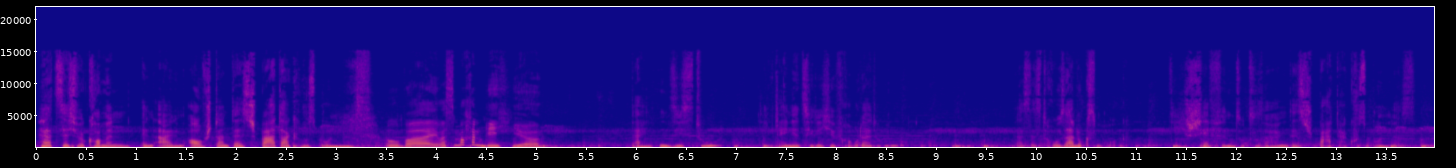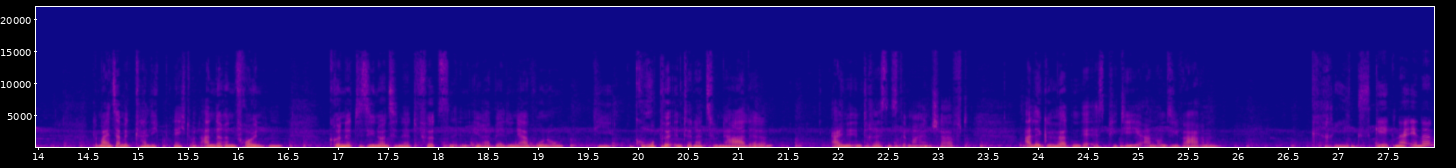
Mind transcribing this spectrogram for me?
Herzlich willkommen in einem Aufstand des Spartakusbundes. Oh wei, was machen wir hier? Da hinten siehst du die kleine zierliche Frau da drüben? Das ist Rosa Luxemburg, die Chefin sozusagen des Spartakusbundes. Gemeinsam mit Karl Liebknecht und anderen Freunden gründete sie 1914 in ihrer Berliner Wohnung die Gruppe Internationale, eine Interessensgemeinschaft. Alle gehörten der SPD an und sie waren KriegsgegnerInnen?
